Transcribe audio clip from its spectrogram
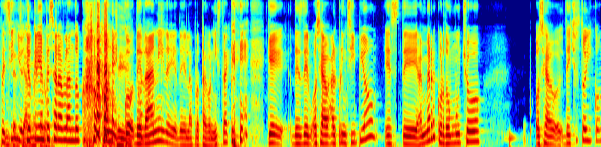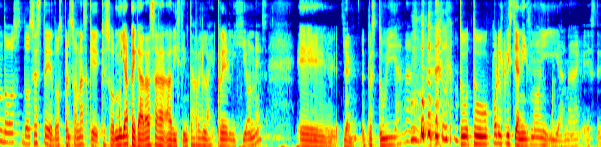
pues sí, yo, quería pero- empezar hablando con, con- Sí. con- de Dani, de, de la protagonista, que, que desde, o sea, al principio, este, a mí me recordó mucho, o sea, de hecho estoy con dos, dos, este, dos personas que, que son muy apegadas a, a distintas religiones. Eh, ¿Quién? pues tú y Ana, ¿no? tú, tú por el cristianismo y, y Ana, este,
